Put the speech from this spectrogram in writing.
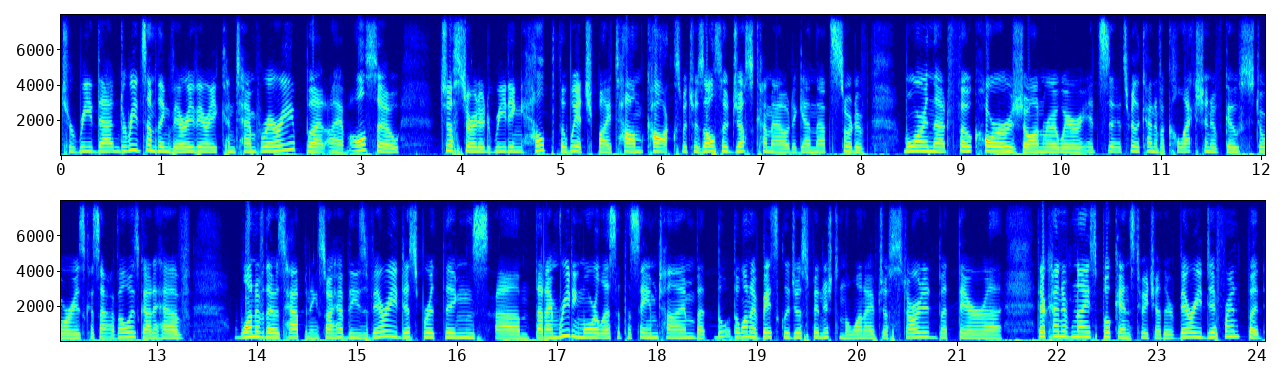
to read that and to read something very, very contemporary. But I have also just started reading Help the Witch by Tom Cox, which has also just come out. Again, that's sort of more in that folk horror genre where it's it's really kind of a collection of ghost stories because I've always got to have one of those happening. So I have these very disparate things um, that I'm reading more or less at the same time. But the, the, one I've basically just finished and the one I've just started, but they're uh, they're kind of nice bookends to each other. Very different, but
